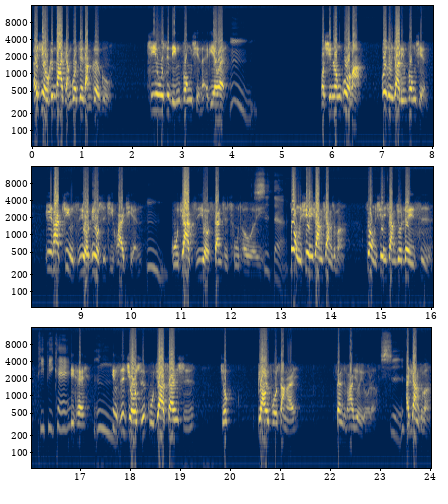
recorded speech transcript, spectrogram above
而且我跟大家讲过，这档个股几乎是零风险的，各位，嗯，我形容过嘛？为什么叫零风险？因为它净值有六十几块钱，嗯，股价只有三十出头而已。是的，这种现象像什么？这种现象就类似 TPK，TPK，嗯，净值九十，股价三十，就飙一波上来，三十趴就有了。是，还像什么？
